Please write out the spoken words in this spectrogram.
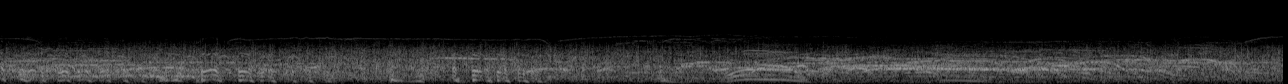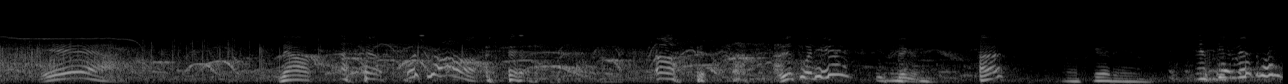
Yeah. Yeah. Now, what's wrong? oh, this one here? He's bigger. Huh? I'm scared of him. You scared of this one?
